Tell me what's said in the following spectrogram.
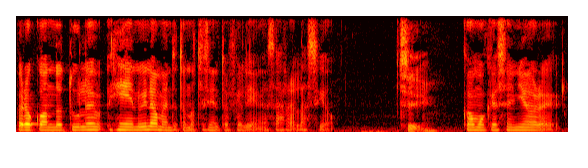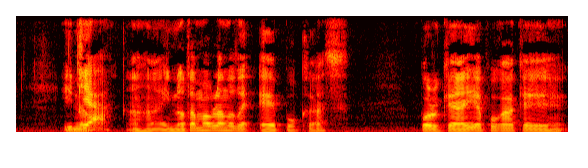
Pero cuando tú le, genuinamente tú no te sientes feliz en esa relación. Sí. Como que señores, Y no, ya. Ajá, y no estamos hablando de épocas, porque hay épocas que,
